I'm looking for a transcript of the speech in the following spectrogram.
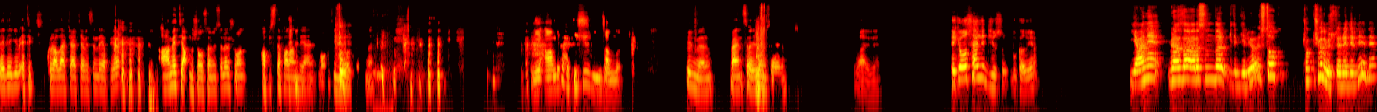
dediği gibi etik kurallar çerçevesinde yapıyor. Ahmet yapmış olsa mesela şu an hapiste falandı yani. O. Niye Ahmet etiksiz bir insan mı? Bilmiyorum. Ben söylediğimi söyledim. Vay be. Peki o sen ne diyorsun bu konuya? Yani biraz daha arasında gidip geliyor. Stalk çok düşünmedim üstüne nedir diye de.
